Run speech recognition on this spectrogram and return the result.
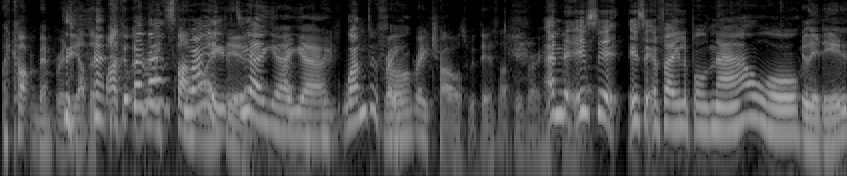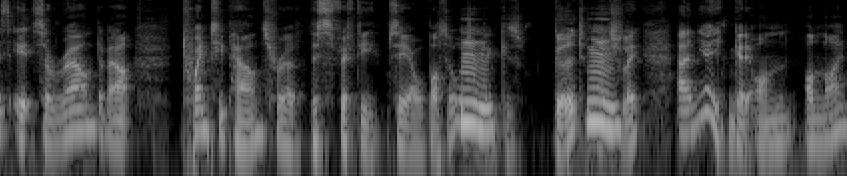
I can't remember any others, but I thought it was a really that's fun great. idea. Yeah, yeah, Um, yeah. who'd- Wonderful. Ray, Ray Charles with this, I'd be very And is it is it available now or It is. It's around about twenty pounds for a, this fifty cl bottle, which I think is good actually. And yeah, you can get it on online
